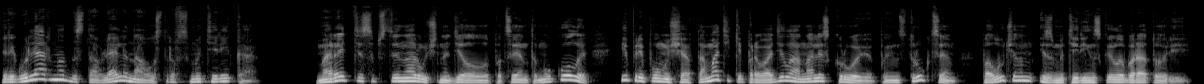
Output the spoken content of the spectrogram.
регулярно доставляли на остров с материка. Маретти собственноручно делала пациентам уколы и при помощи автоматики проводила анализ крови по инструкциям, полученным из материнской лаборатории.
